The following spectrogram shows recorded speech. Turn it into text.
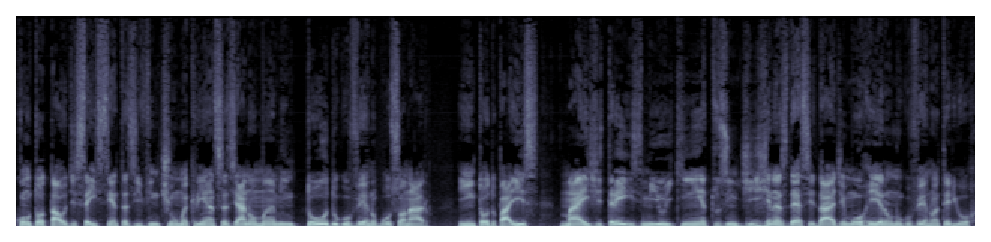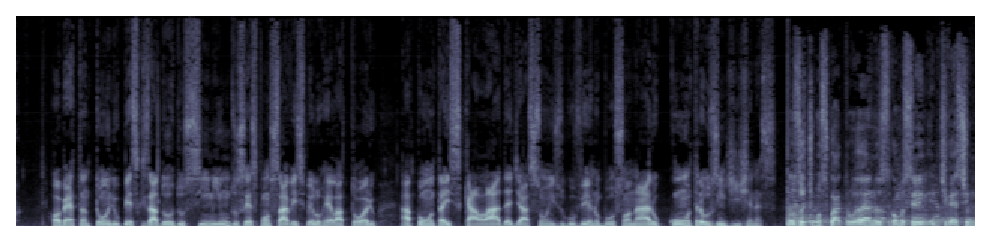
com um total de 621 crianças Yanomami em todo o governo Bolsonaro. E em todo o país, mais de 3.500 indígenas dessa idade morreram no governo anterior. Roberto Antônio, pesquisador do CIMI e um dos responsáveis pelo relatório, aponta a escalada de ações do governo Bolsonaro contra os indígenas. Nos últimos quatro anos, como se tivesse um,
